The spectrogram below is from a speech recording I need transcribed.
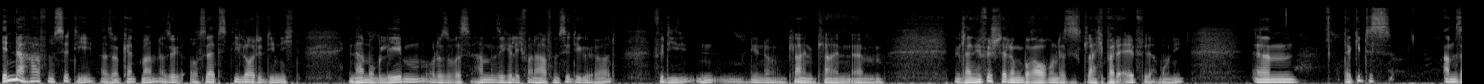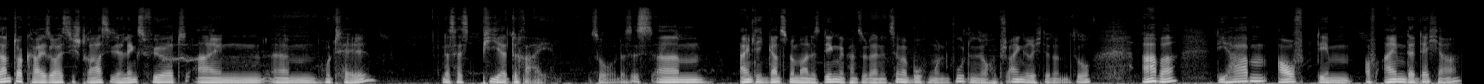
In der Hafen City, also kennt man, also auch selbst die Leute, die nicht in Hamburg leben oder sowas, haben sicherlich von Hafen City gehört. Für die, die noch einen kleinen, kleinen, ähm, eine kleine Hilfestellung brauchen, das ist gleich bei der Elbphilharmonie. Ähm, da gibt es am Sandtorkai, so heißt die Straße, die da längs führt, ein ähm, Hotel. Das heißt Pier 3. So, das ist ähm, eigentlich ein ganz normales Ding. Da kannst du deine Zimmer buchen und gut und ist auch hübsch eingerichtet und so. Aber die haben auf dem, auf einem der Dächer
